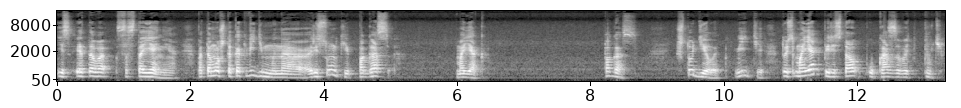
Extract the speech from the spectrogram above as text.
из этого состояния. Потому что, как видим мы на рисунке, погас маяк. Погас. Что делать? Видите? То есть маяк перестал указывать путь,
